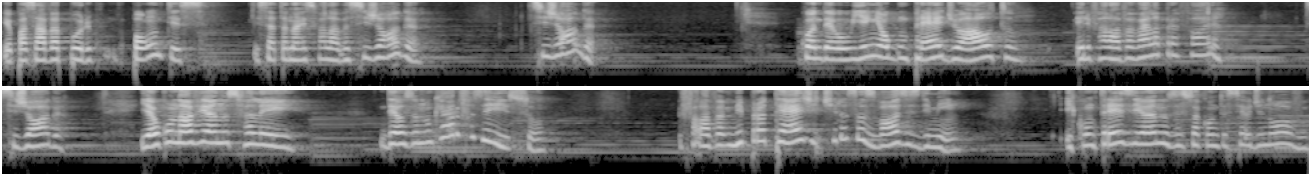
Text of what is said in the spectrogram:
Eu passava por pontes e Satanás falava: se joga se joga. Quando eu ia em algum prédio alto, ele falava: vai lá para fora, se joga. E eu, com nove anos, falei: Deus, eu não quero fazer isso. Eu falava: me protege, tira essas vozes de mim. E com 13 anos isso aconteceu de novo.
